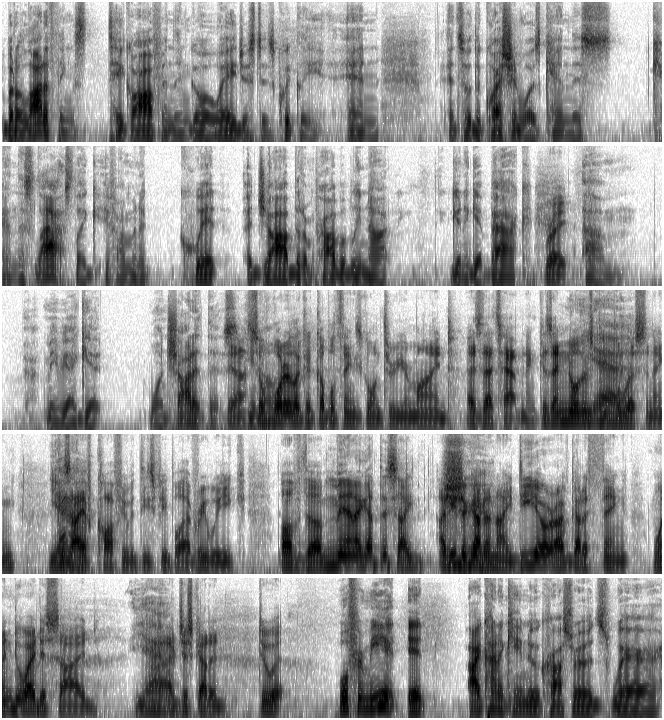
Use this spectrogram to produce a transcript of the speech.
but a lot of things take off and then go away just as quickly. And, and so the question was, can this, can this last? Like, if I'm going to quit a job that I'm probably not going to get back, Right. um, maybe I get one shot at this. Yeah. So know? what are like a couple things going through your mind as that's happening? Because I know there's Yeah. people listening. Because Yeah. I have coffee with these people every week. Of the man, I got this. I I've either got an idea or I've got a thing. When do I decide? Yeah. I've just got to do it. Well, for me, it, it I kind of came to a crossroads where,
